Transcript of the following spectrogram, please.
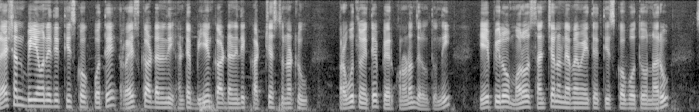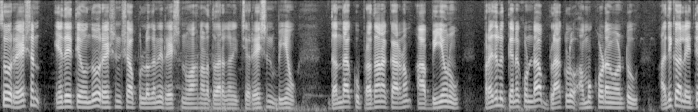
రేషన్ బియ్యం అనేది తీసుకోకపోతే రైస్ కార్డ్ అనేది అంటే బియ్యం కార్డు అనేది కట్ చేస్తున్నట్లు ప్రభుత్వం అయితే పేర్కొనడం జరుగుతుంది. ఏపీలో మరో సంచలన నిర్ణయం అయితే తీసుకోబోతున్నారు. సో రేషన్ ఏదైతే ఉందో రేషన్ షాపుల్లో కానీ రేషన్ వాహనాల ద్వారా కానీ ఇచ్చే రేషన్ బియ్యం దందాకు ప్రధాన కారణం ఆ బియ్యంను ప్రజలు తినకుండా బ్లాక్లో అమ్ముకోవడం అంటూ అధికారులు అయితే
